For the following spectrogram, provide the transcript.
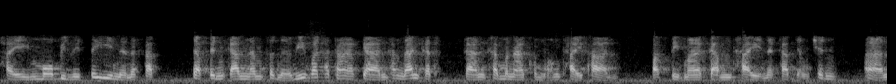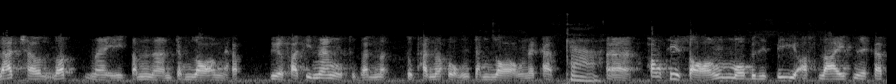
Thai Mobility เนี่ยนะครับ จะเป็นการนำเสนอวิวัฒนาการทางด้านการคมนาคมของไทยผ่านปฏิมากรรมไทยนะครับ อย่างเช่นราชรถในตำนานจำลองนะครับเรือพระที่นั่งสุพรรณสุพรรณหงษ์จำลองนะครับห้องที่สอง mobility of life นะครับ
